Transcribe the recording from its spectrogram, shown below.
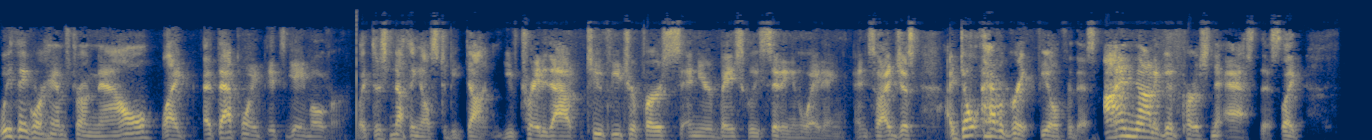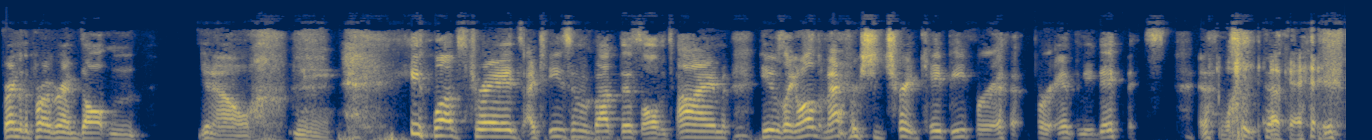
we think we're hamstrung now, like at that point, it's game over. Like there's nothing else to be done. You've traded out two future firsts and you're basically sitting and waiting. And so I just, I don't have a great feel for this. I'm not a good person to ask this. Like friend of the program, Dalton, you know, mm-hmm. he loves trades. I tease him about this all the time. He was like, "Well, the Mavericks should trade KP for for Anthony Davis." And I was like, okay. it's,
